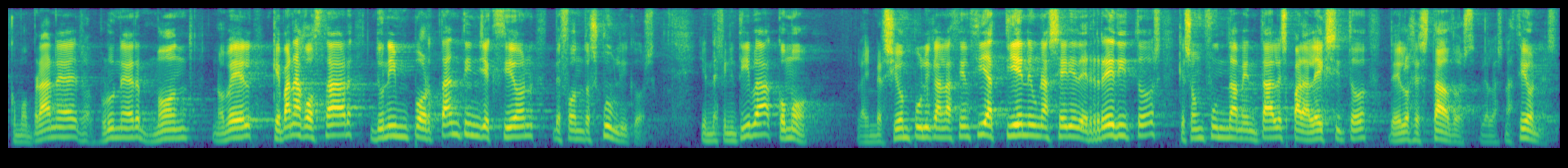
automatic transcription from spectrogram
como Brunner, Brunner Mont, Nobel, que van a gozar de una importante inyección de fondos públicos. Y en definitiva, como la inversión pública en la ciencia tiene una serie de réditos que son fundamentales para el éxito de los estados, de las naciones.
